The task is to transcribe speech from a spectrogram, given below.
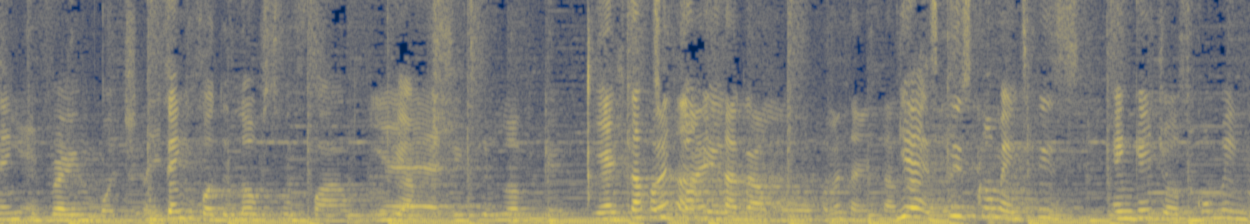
Thank you very much. And thank you for the love so far. We really Yes. appreciate the love get. Yes, you can comment on. Instagram or comment on Instagram. Yes, please comment. Please engage us. Comment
